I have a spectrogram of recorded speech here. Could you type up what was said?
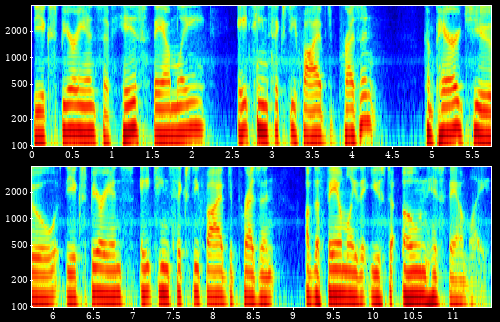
the experience of his family, 1865 to present, compared to the experience 1865 to present of the family that used to own his family.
